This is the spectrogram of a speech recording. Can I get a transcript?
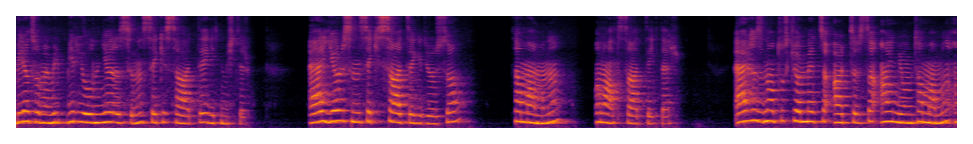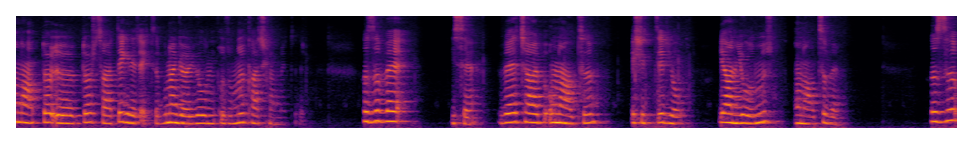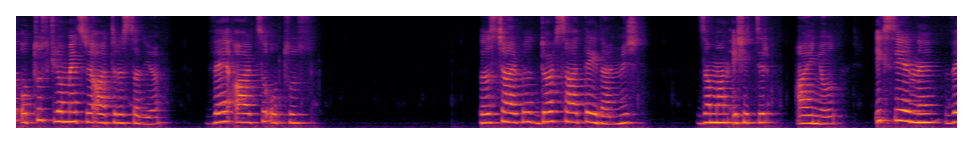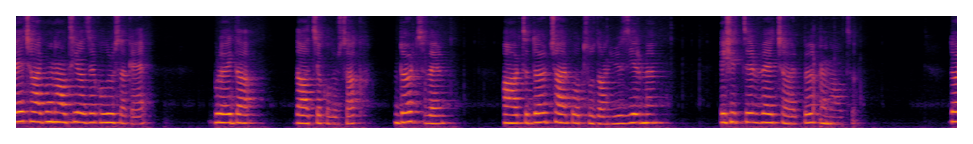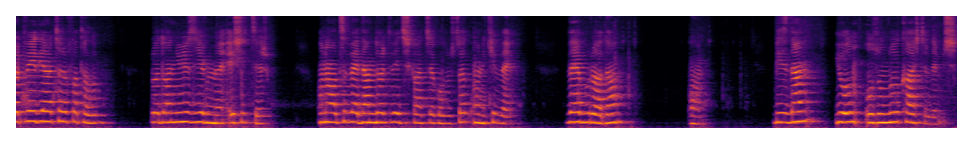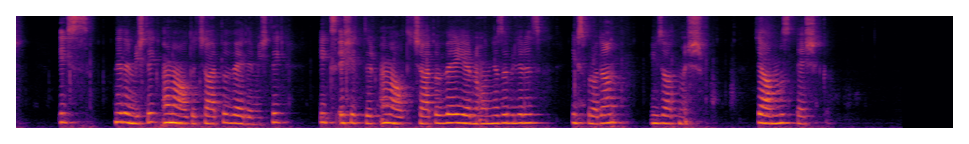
Bir otomobil bir yolun yarısını 8 saatte gitmiştir. Eğer yarısını 8 saatte gidiyorsa tamamını 16 saatte gider. Eğer hızını 30 km arttırırsa aynı yolun tamamını 16, 4, 4 saatte gidecektir. Buna göre yolun uzunluğu kaç kilometredir? Hızı V ise V çarpı 16 eşittir yol. Yani yolumuz 16 V. Hızı 30 kilometre artırırsa diyor. V artı 30 hız çarpı 4 saatte gidermiş. Zaman eşittir aynı yol. X yerine V çarpı 16 yazacak olursak eğer burayı da dağıtacak olursak 4V artı 4 çarpı 30'dan 120 eşittir V çarpı 16. 4V'yi diğer tarafa atalım. Buradan 120 eşittir. 16V'den 4V çıkartacak olursak 12V. Ve buradan 10. Bizden yolun uzunluğu kaçtır demiş. X ne demiştik? 16 çarpı V demiştik. X eşittir 16 çarpı V yerine 10 yazabiliriz. X buradan 160. Cevabımız 5.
